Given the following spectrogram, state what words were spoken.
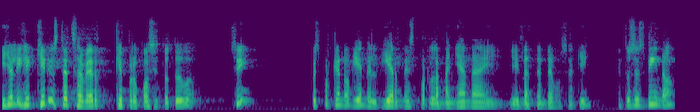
Y yo le dije, ¿quiere usted saber qué propósito tuvo? Sí, pues ¿por qué no viene el viernes por la mañana y, y la atendemos aquí? Entonces vino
